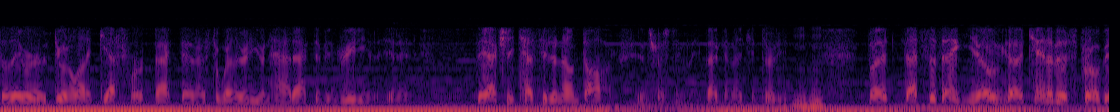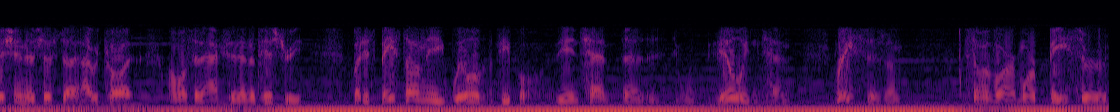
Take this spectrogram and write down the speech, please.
So they were doing a lot of guesswork back then as to whether it even had active ingredient in it. They actually tested it on dogs, interestingly, back in 1930s. But that's the thing, you know, uh, cannabis prohibition is just, uh, I would call it almost an accident of history. But it's based on the will of the people, the intent, uh, ill intent, racism, some of our more baser,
